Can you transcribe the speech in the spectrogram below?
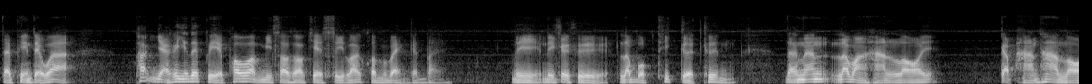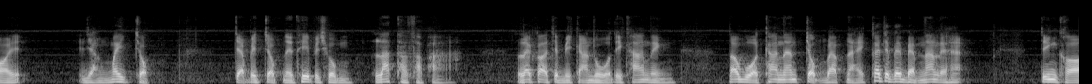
แต่เพียงแต่ว่าพรรคใหญ่ก็ยังได้เปรียบเพราะว่ามีสสเขต 400 คนมาแบ่งกันไป นี่นี่ก็คือระบบที่เกิดขึ้น ดังนั้นระหว่างหารร้อยกับหาร 500 ยังไม่จบ จะไปจบในที่ประชุมรัฐสภา แล้วก็จะมีการโหวตอีกครั้งหนึ่ง เราโหวตครั้งนั้นจบแบบไหนก็จะเป็นแบบนั้นเลยฮะจึงขอ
